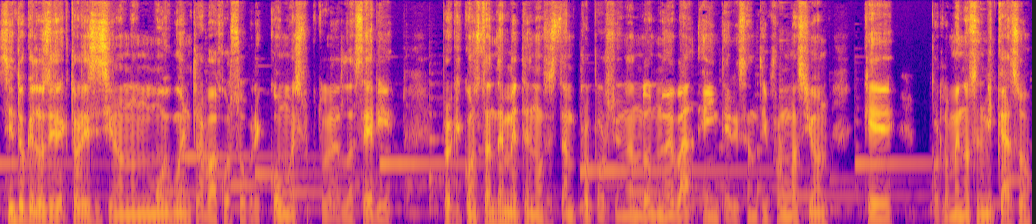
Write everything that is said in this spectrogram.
Siento que los directores hicieron un muy buen trabajo sobre cómo estructurar la serie, porque constantemente nos están proporcionando nueva e interesante información que, por lo menos en mi caso,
